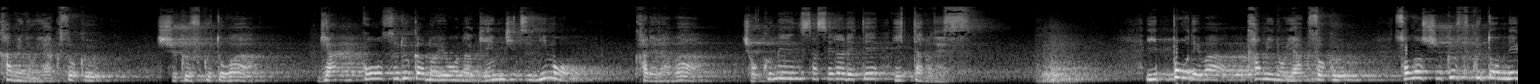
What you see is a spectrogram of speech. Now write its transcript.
神の約束祝福とは逆行するかのような現実にも彼らは直面させられていったのです。一方では神の約束その祝福と恵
